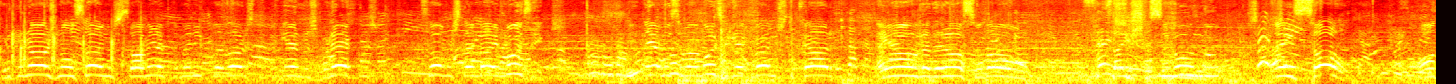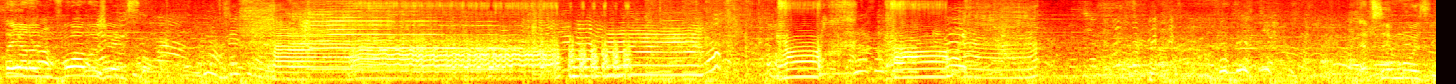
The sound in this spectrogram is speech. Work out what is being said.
porque nós não somos somente manipuladores de pequenos bonecos, somos também músicos. E temos uma música que vamos tocar em honra do nosso Dom Seixo II em Sol. Ontem era no é em Sol. Deve ser música.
